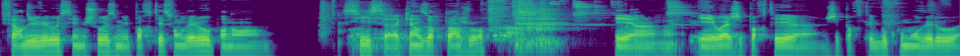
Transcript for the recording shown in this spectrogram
faire du vélo c'est une chose, mais porter son vélo pendant 6 à 15 heures par jour. Et, euh, et ouais, j'ai porté, euh, j'ai porté beaucoup mon vélo,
